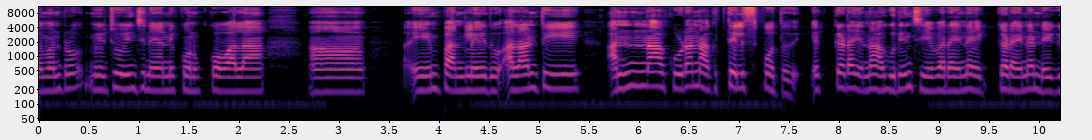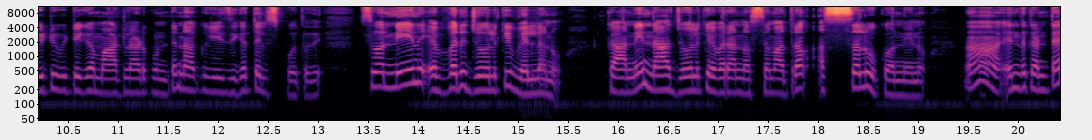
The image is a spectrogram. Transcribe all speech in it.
ఏమంటారు మీరు చూపించినవన్నీ కొనుక్కోవాలా ఏం పని లేదు. అలాంటి అన్నా కూడా నాకు తెలిసిపోతుంది. ఎక్కడ నా గురించి ఎవరైనా ఎక్కడైనా నెగిటివిటీగా మాట్లాడుకుంటే నాకు ఈజీగా తెలిసిపోతుంది. సో నేను ఎవరి జోలికి వెళ్ళను. కానీ నా జోలికి ఎవరన్నా వస్తే మాత్రం అస్సలు ఊకోను నేను. ఎందుకంటే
